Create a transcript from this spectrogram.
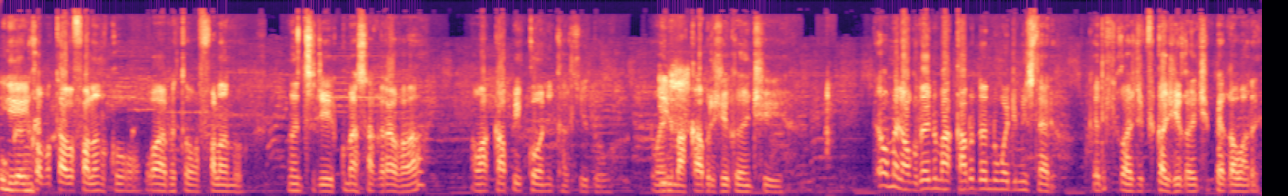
E como eu tava falando com o Everton falando antes de começar a gravar, é uma capa icônica aqui do, do N. Macabro gigante. É o melhor, o Duende Macabro dando uma de mistério. Aquele que gosta de ficar gigante e pegar o aranha.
